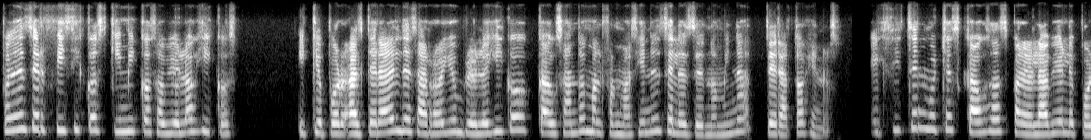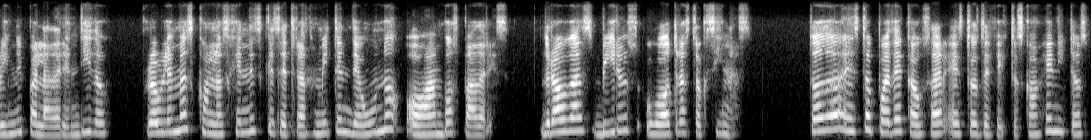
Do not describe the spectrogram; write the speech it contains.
Pueden ser físicos, químicos o biológicos, y que por alterar el desarrollo embriológico causando malformaciones se les denomina teratógenos. Existen muchas causas para el labio leporino y paladar hendido, problemas con los genes que se transmiten de uno o ambos padres drogas, virus u otras toxinas. Todo esto puede causar estos defectos congénitos.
